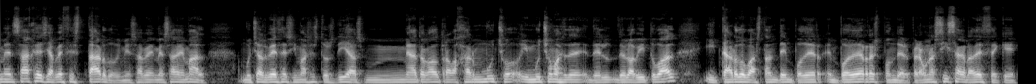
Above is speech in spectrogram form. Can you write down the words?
mensajes y a veces tardo y me sabe, me sabe mal. Muchas veces y más estos días me ha tocado trabajar mucho y mucho más de, lo habitual y tardo bastante en poder, en poder responder. Pero aún así se agradece que,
